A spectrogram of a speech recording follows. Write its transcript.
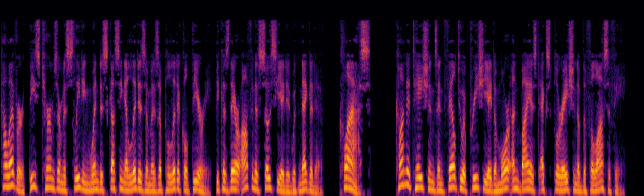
However, these terms are misleading when discussing elitism as a political theory, because they are often associated with negative «class» connotations and fail to appreciate a more unbiased exploration of the philosophy.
